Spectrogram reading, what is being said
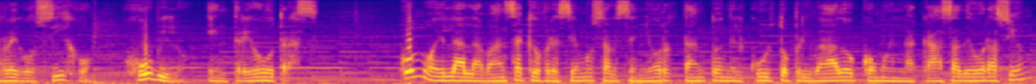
regocijo, júbilo, entre otras. ¿Cómo es la alabanza que ofrecemos al Señor tanto en el culto privado como en la casa de oración?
